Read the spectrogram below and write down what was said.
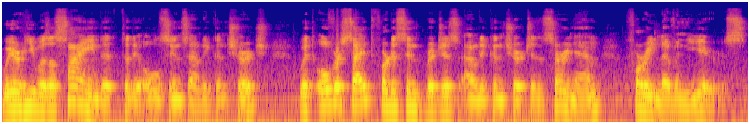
where he was assigned to the All Saints Anglican Church with oversight for the St. Bridges Anglican Church in Suriname for 11 years.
